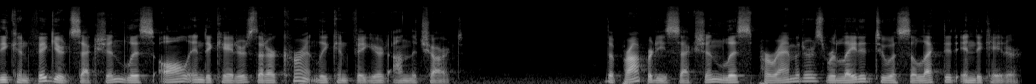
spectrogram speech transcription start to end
The Configured section lists all indicators that are currently configured on the chart. The Properties section lists parameters related to a selected indicator.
